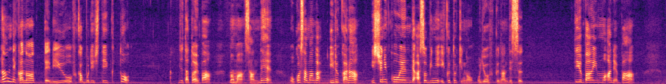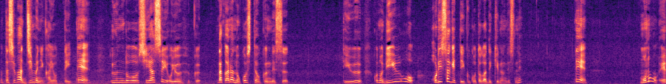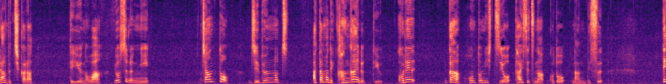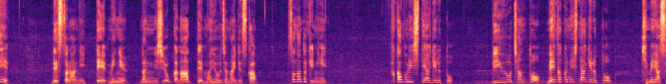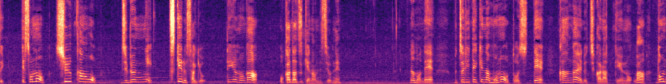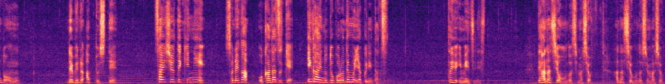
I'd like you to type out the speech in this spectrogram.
なんでかなって理由を深掘りしていくとじゃ例えばママさんでお子様がいるから一緒に公園で遊びに行く時のお洋服なんですっていう場合もあれば私はジムに通っていて運動しやすいお洋服だから残しておくんですっていうこの理由を掘り下げていくことができるんですね。で物を選ぶ力っていうのは要するにちゃんと自分の頭で考えるっていうこれが本当に必要大切なことなんです。でレストランに行ってメニュー何にしようかなって迷うじゃないですか。そんな時に深掘りしてあげると理由をちゃんと明確にしてあげると決めやすい。でその習慣を自分につける作業っていうのがお片付けなんですよね。なので物理的なものを通して考える力っていうのがどんどんレベルアップして最終的にそれがお片付け以外のところでも役に立つというイメージです。で話を戻しましょう。話を戻しましょう。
